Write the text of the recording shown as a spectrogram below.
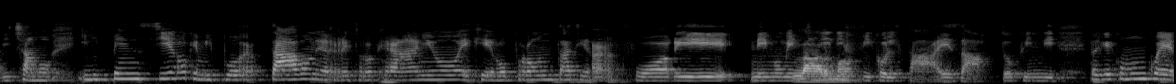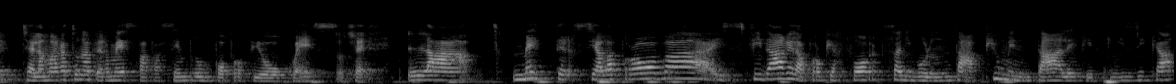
diciamo, il pensiero che mi portavo nel retrocranio e che ero pronta a tirar fuori nei momenti L'arma. di difficoltà difficoltà, esatto, quindi perché comunque cioè, la maratona per me è stata sempre un po' proprio questo, cioè la, mettersi alla prova e sfidare la propria forza di volontà, più mentale che fisica,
